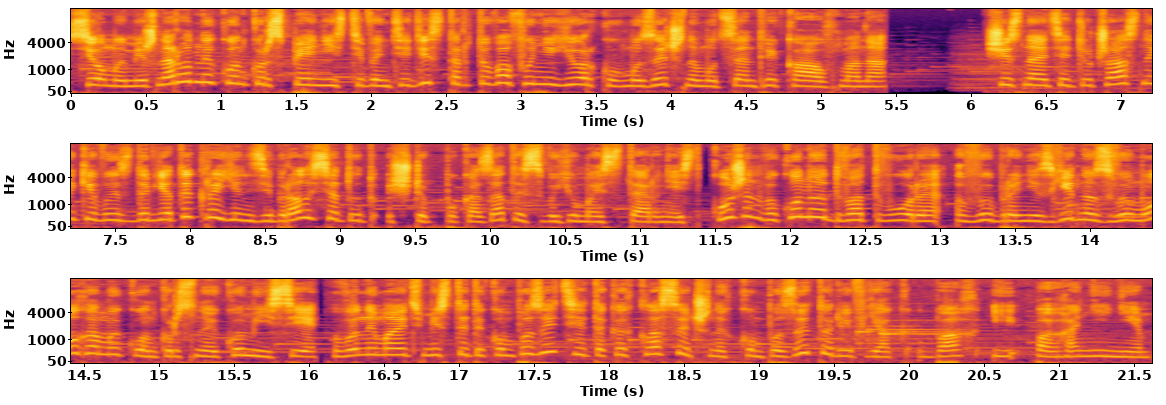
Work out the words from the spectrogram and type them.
Сьомий міжнародний конкурс піаністів NTD стартував у Нью-Йорку в музичному центрі Кауфмана. 16 учасників із 9 країн зібралися тут, щоб показати свою майстерність. Кожен виконує два твори, вибрані згідно з вимогами конкурсної комісії. Вони мають містити композиції таких класичних композиторів, як Бах і Паганіні.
